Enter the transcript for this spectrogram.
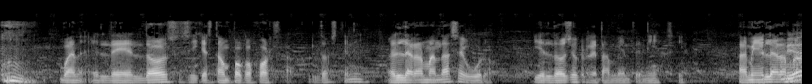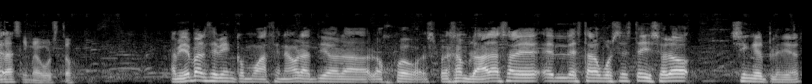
Bueno, el del 2 sí que está un poco forzado. El 2 tenía. El de la hermandad seguro. Y el 2 yo creo que también tenía, sí. A mí el de la hermandad sí me gustó. A mí me parece bien como hacen ahora, tío, la- los juegos. Por ejemplo, ahora sale el Star Wars este y solo single player.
